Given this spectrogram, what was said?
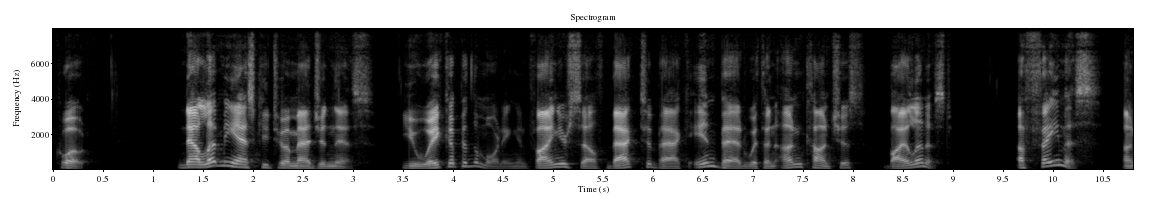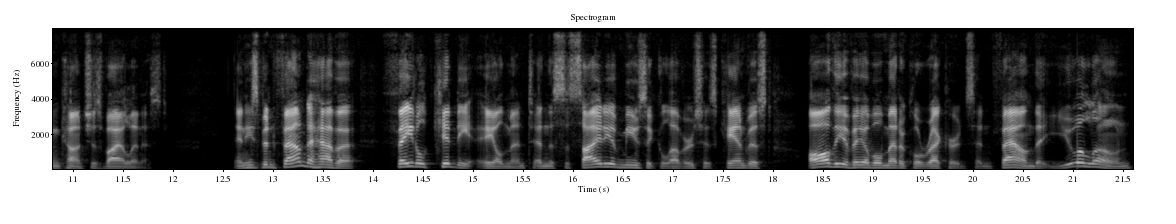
quote, Now, let me ask you to imagine this. You wake up in the morning and find yourself back to back in bed with an unconscious violinist, a famous unconscious violinist. And he's been found to have a fatal kidney ailment, and the Society of Music Lovers has canvassed all the available medical records and found that you alone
